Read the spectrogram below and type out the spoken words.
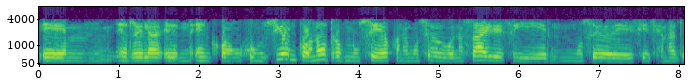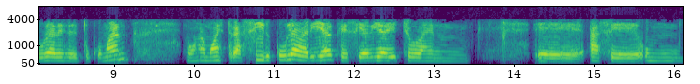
em, en, en, conjunción con otros museos, con el Museo de Buenos Aires y el Museo de Ciencias Naturales de Tucumán, una muestra circularia que se había hecho en eh, hace un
